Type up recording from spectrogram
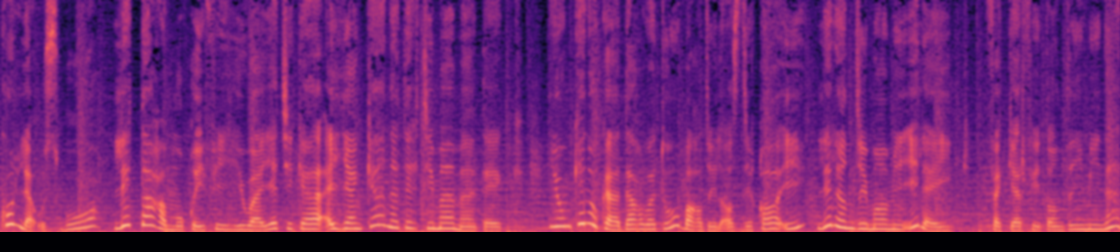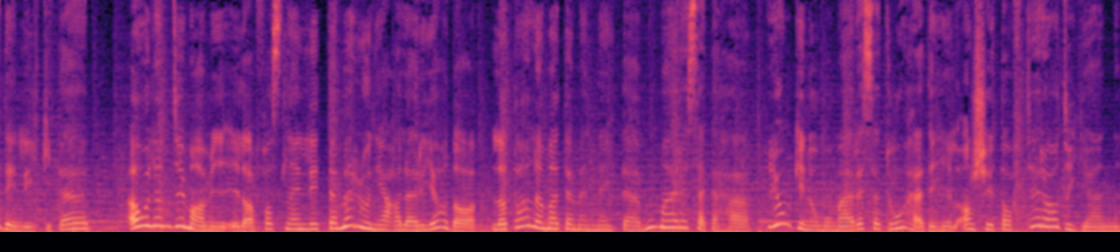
كل أسبوع للتعمق في هوايتك ايا كانت اهتماماتك. يمكنك دعوة بعض الأصدقاء للانضمام إليك. فكر في تنظيم ناد للكتاب أو الانضمام إلى فصل للتمرن على رياضة لطالما تمنيت ممارستها. يمكن ممارسة هذه الأنشطة افتراضياً.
